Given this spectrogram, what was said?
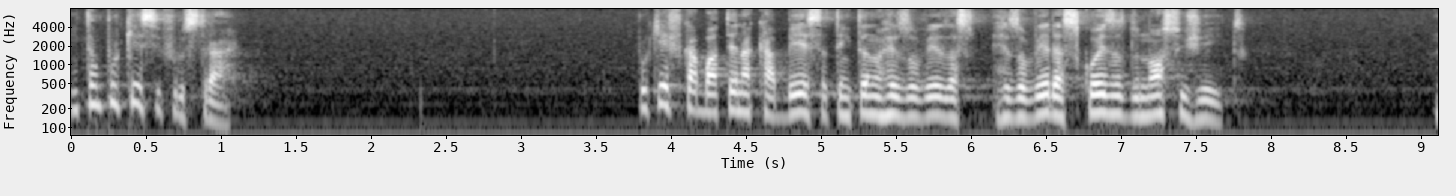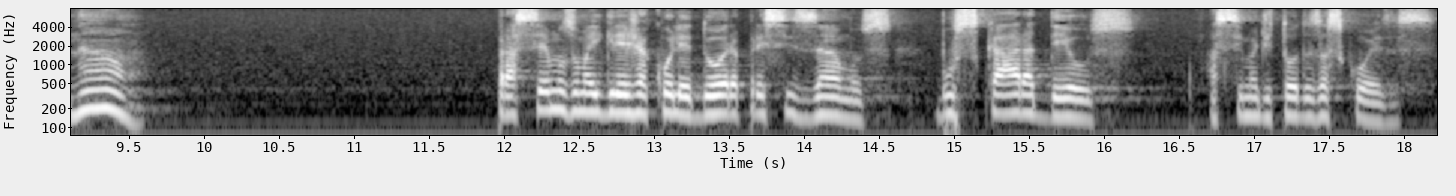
Então por que se frustrar? Por que ficar batendo a cabeça tentando resolver as, resolver as coisas do nosso jeito? Não. Para sermos uma igreja acolhedora, precisamos buscar a Deus acima de todas as coisas.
